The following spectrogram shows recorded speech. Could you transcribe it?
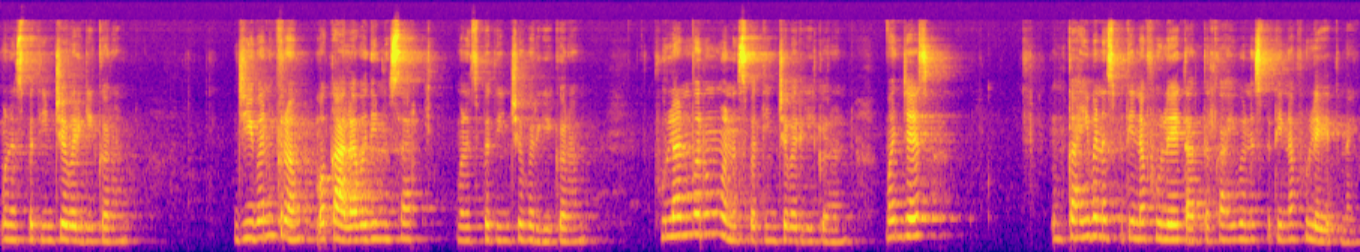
वनस्पतींचे वर्गीकरण जीवनक्रम व कालावधीनुसार वनस्पतींचे वर्गीकरण फुलांवरून वनस्पतींचे वर्गीकरण. म्हणजेच काही वनस्पतींना फुले येतात तर काही वनस्पतींना फुले येत नाहीत.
